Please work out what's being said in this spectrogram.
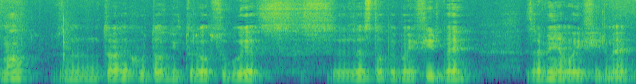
mam trochę hurtowni, które obsługuję ze stopy mojej firmy, z ramienia mojej firmy,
